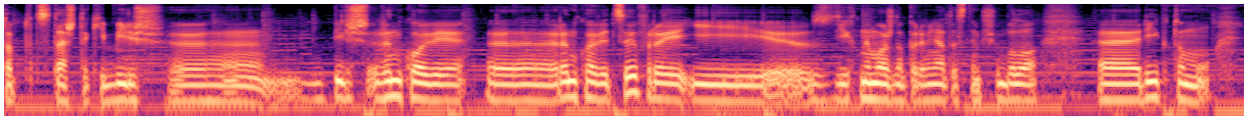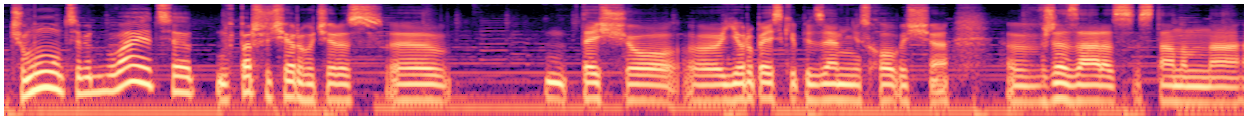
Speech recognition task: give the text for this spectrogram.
Тобто це теж такі більш, більш ринкові, ринкові цифри, і їх не можна порівняти з тим, що було рік тому. Чому це відбувається? В першу чергу через. Те, що е, європейські підземні сховища е, вже зараз станом на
